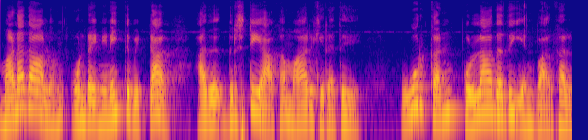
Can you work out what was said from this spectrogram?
மனதாலும் ஒன்றை நினைத்துவிட்டால் அது திருஷ்டியாக மாறுகிறது. ஊர்கண் பொல்லாதது என்பார்கள்.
